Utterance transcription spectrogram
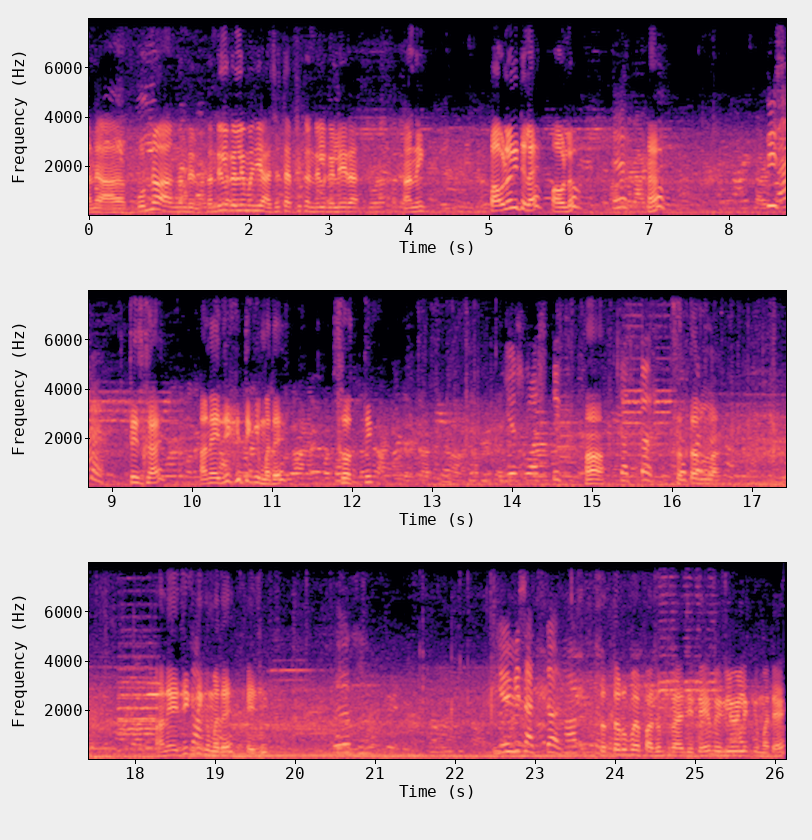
आणि पूर्ण कंदील कंदील गल्ली म्हणजे अशा टाईपची कंदील गल्ली. आणि पावलं कितीला आहे? पावलं? हां? तीस काय? तीस काय? आणि याची किती किंमत आहे? स्वस्तिक? हां. सत्तर. सत्तरला. आणि याची किती किंमत आहे? याची? सत्तर. सत्तर रुपयापासून प्राईज इथे वेगळी वेगळी किंमत आहे.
